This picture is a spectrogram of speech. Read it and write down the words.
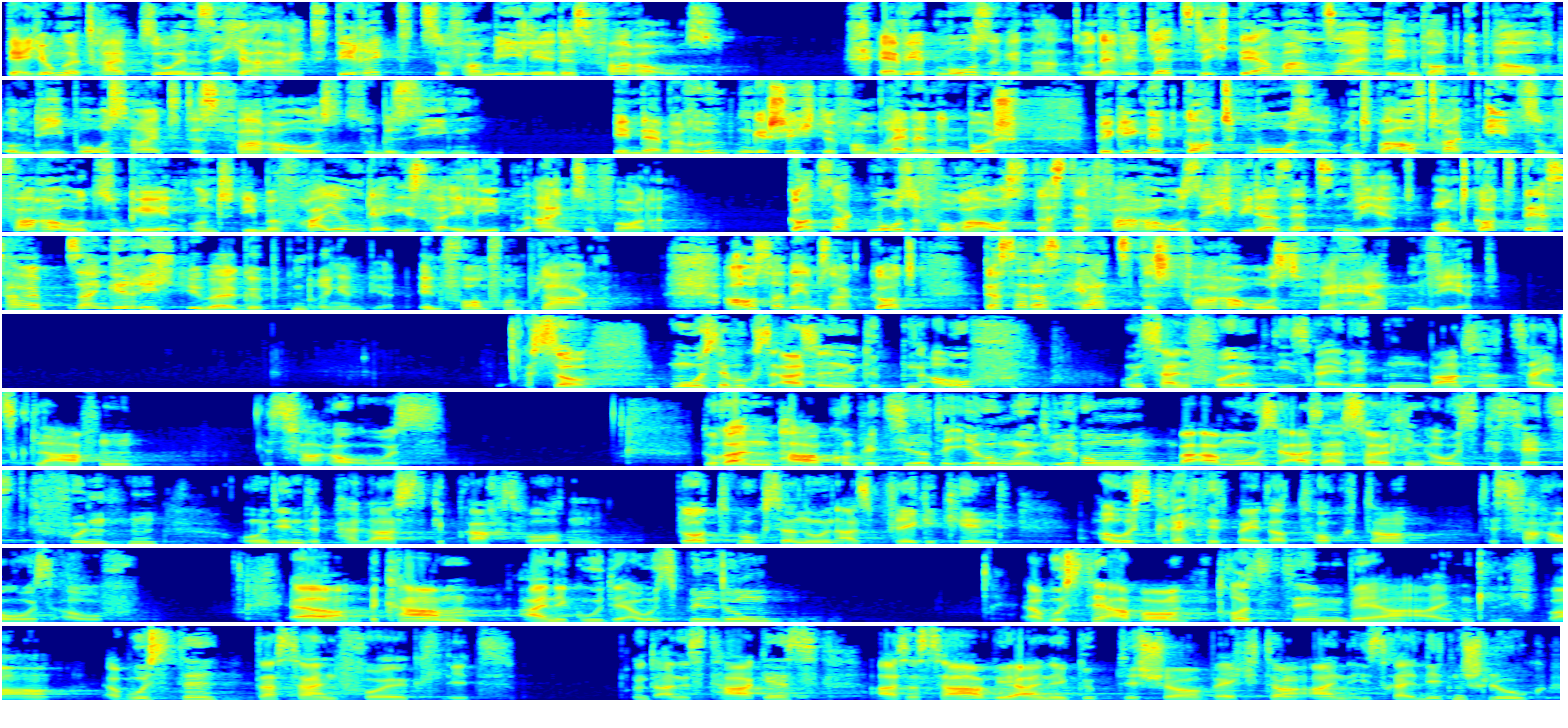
Der Junge treibt so in Sicherheit, direkt zur Familie des Pharaos. Er wird Mose genannt und er wird letztlich der Mann sein, den Gott gebraucht, um die Bosheit des Pharaos zu besiegen. In der berühmten Geschichte vom brennenden Busch begegnet Gott Mose und beauftragt ihn, zum Pharao zu gehen und die Befreiung der Israeliten einzufordern. Gott sagt Mose voraus, dass der Pharao sich widersetzen wird und Gott deshalb sein Gericht über Ägypten bringen wird, in Form von Plagen. Außerdem sagt Gott, dass er das Herz des Pharaos verhärten wird. So, Mose wuchs also in Ägypten auf und sein Volk, die Israeliten, waren zu der Zeit Sklaven des Pharaos. Durch ein paar komplizierte Irrungen und Wirrungen war Mose also als Säugling ausgesetzt, gefunden und in den Palast gebracht worden. Dort wuchs er nun als Pflegekind ausgerechnet bei der Tochter des Pharaos auf. Er bekam eine gute Ausbildung. Er wusste aber trotzdem, wer er eigentlich war. Er wusste, dass sein Volk litt. Und eines Tages, als er sah, wie ein ägyptischer Wächter einen Israeliten schlug,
